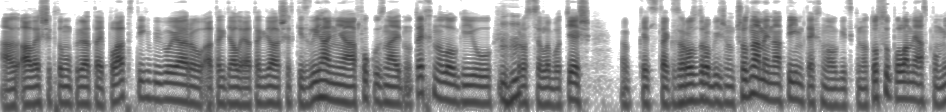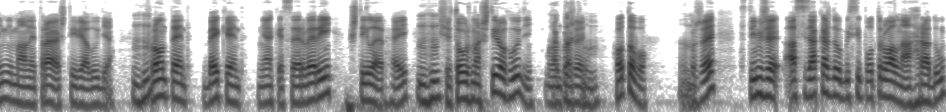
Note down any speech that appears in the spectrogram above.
a, ale ešte k tomu pridáť aj plat tých vývojárov a tak ďalej a tak ďalej, všetky zlyhania, fokus na jednu technológiu, uh-huh. proste, lebo tiež keď tak rozdrobíš, no čo znamená tým technologicky? No to sú podľa mňa aspoň minimálne 3 4 ľudia. Uh-huh. Frontend, backend, nejaké servery, štýler, hej? Uh-huh. Čiže to už máš 4 ľudí. Akože hotovo. Uh-huh. Akože, s tým, že asi za každého by si potreboval náhradu,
